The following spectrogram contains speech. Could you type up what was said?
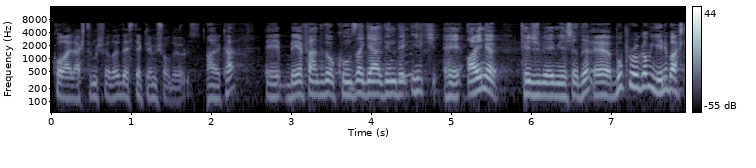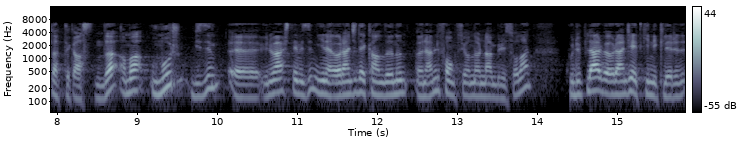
kolaylaştırmış ve desteklemiş oluyoruz. Harika. E, beyefendi de okulumuza geldiğinde ilk e, aynı tecrübeyi mi yaşadı? Ee, bu programı yeni başlattık aslında ama Umur bizim e, üniversitemizin yine öğrenci dekanlığının önemli fonksiyonlarından birisi olan kulüpler ve öğrenci etkinlikleri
